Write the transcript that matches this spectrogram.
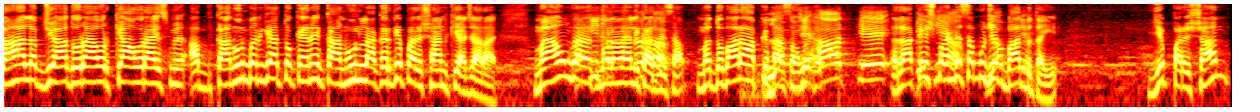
कहाँ लफ्जियात जिहाद हो रहा है और क्या हो रहा है इसमें? अब कानून बन गया तो कह रहे हैं कानून ला करके परेशान किया जा रहा है। मैं आऊँगा मौलाना अली कादरी साहब। साहब। मैं दोबारा आपके पास आऊँगा। राकेश पांडे साहब मुझे एक बात बताइए। ये परेशान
